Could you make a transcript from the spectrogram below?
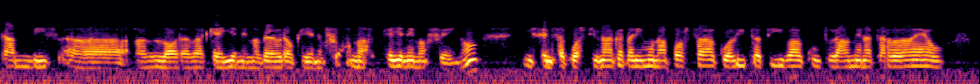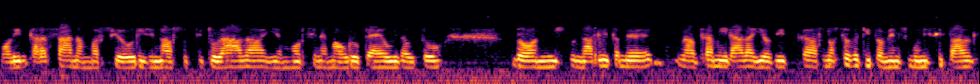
canvis eh, a l'hora de què hi anem a veure o què hi anem, a, què hi anem a fer, no? I sense qüestionar que tenim una aposta qualitativa culturalment a Cardedeu molt interessant en versió original subtitulada i amb molt cinema europeu i d'autor doncs donar-li també una altra mirada. Jo dic que els nostres equipaments municipals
